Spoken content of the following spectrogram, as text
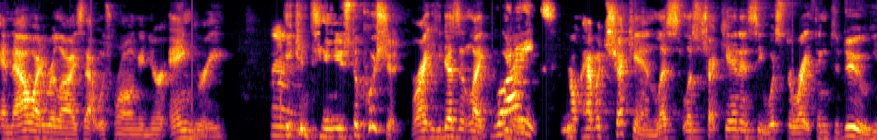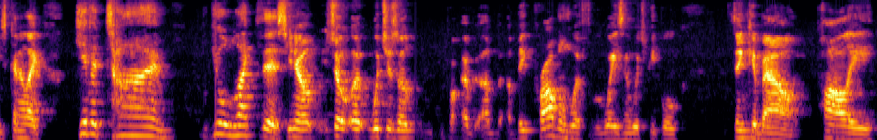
and now I realize that was wrong, and you're angry. He Mm. continues to push it, right? He doesn't like you know, right. don't have a check-in. Let's let's check in and see what's the right thing to do. He's kind of like, give it time. You'll like this, you know. So, uh, which is a, a a big problem with ways in which people think about poly.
